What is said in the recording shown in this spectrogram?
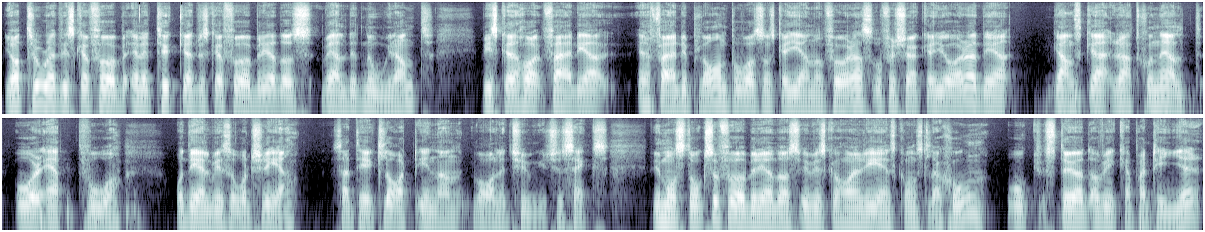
Jag tror att vi ska förbereda, eller tycker att vi ska förbereda oss väldigt noggrant. Vi ska ha färdiga, en färdig plan på vad som ska genomföras och försöka göra det ganska rationellt år ett, två och delvis år 3. Så att det är klart innan valet 2026. Vi måste också förbereda oss hur vi ska ha en regeringskonstellation och stöd av vilka partier.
